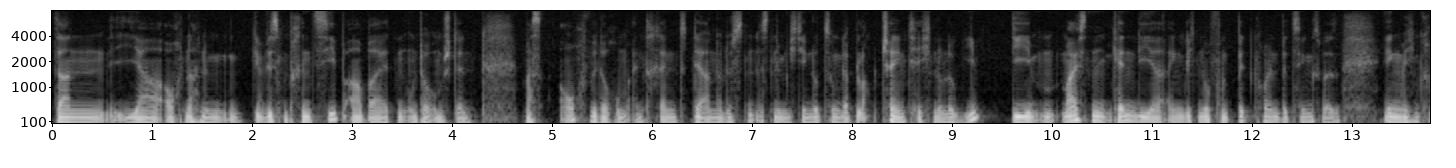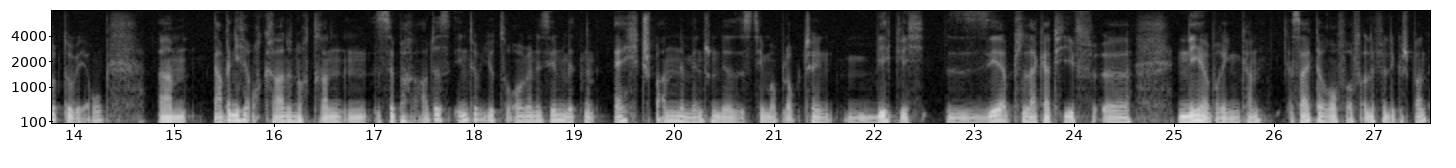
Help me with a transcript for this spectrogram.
dann ja auch nach einem gewissen Prinzip arbeiten unter Umständen, was auch wiederum ein Trend der Analysten ist, nämlich die Nutzung der Blockchain-Technologie. Die meisten kennen die ja eigentlich nur von Bitcoin bzw. irgendwelchen Kryptowährungen. Ähm, da bin ich auch gerade noch dran, ein separates Interview zu organisieren mit einem echt spannenden Menschen, der das Thema Blockchain wirklich sehr plakativ äh, näher bringen kann. Seid darauf auf alle Fälle gespannt.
